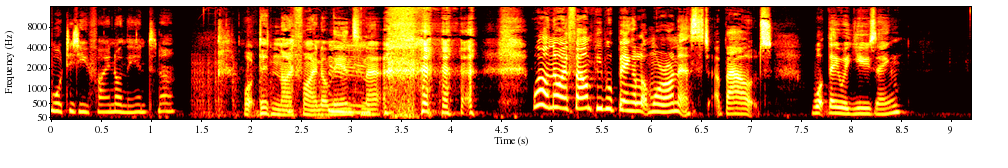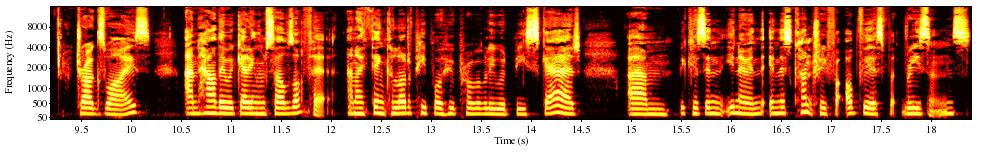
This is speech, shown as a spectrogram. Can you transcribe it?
What did you find on the internet? What didn't I find on the internet? well, no, I found people being a lot more honest about what they were using drugs wise and how they were getting themselves off it. And I think a lot of people who probably would be scared um, because in you know in in this country for obvious reasons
